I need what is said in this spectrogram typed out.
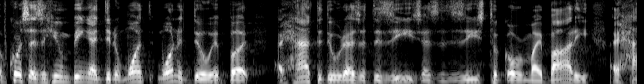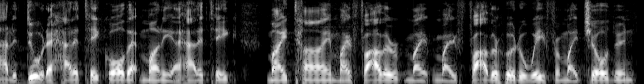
Of course, as a human being, I didn't want want to do it, but I had to do it as a disease. As the disease took over my body, I had to do it. I had to take all that money. I had to take my time, my father, my my fatherhood away from my children,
